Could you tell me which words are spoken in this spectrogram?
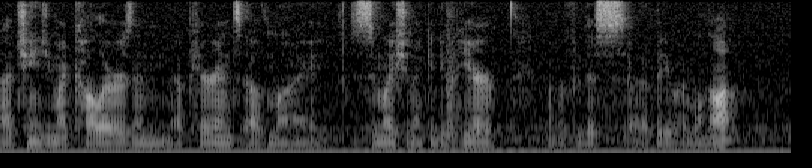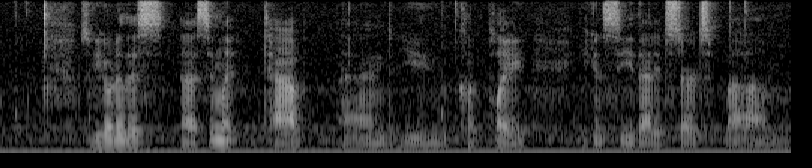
uh, changing my colors and appearance of my simulation I can do it here. But for this uh, video I will not. So if you go to this uh, simulate tab and you click play you can see that it starts um,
